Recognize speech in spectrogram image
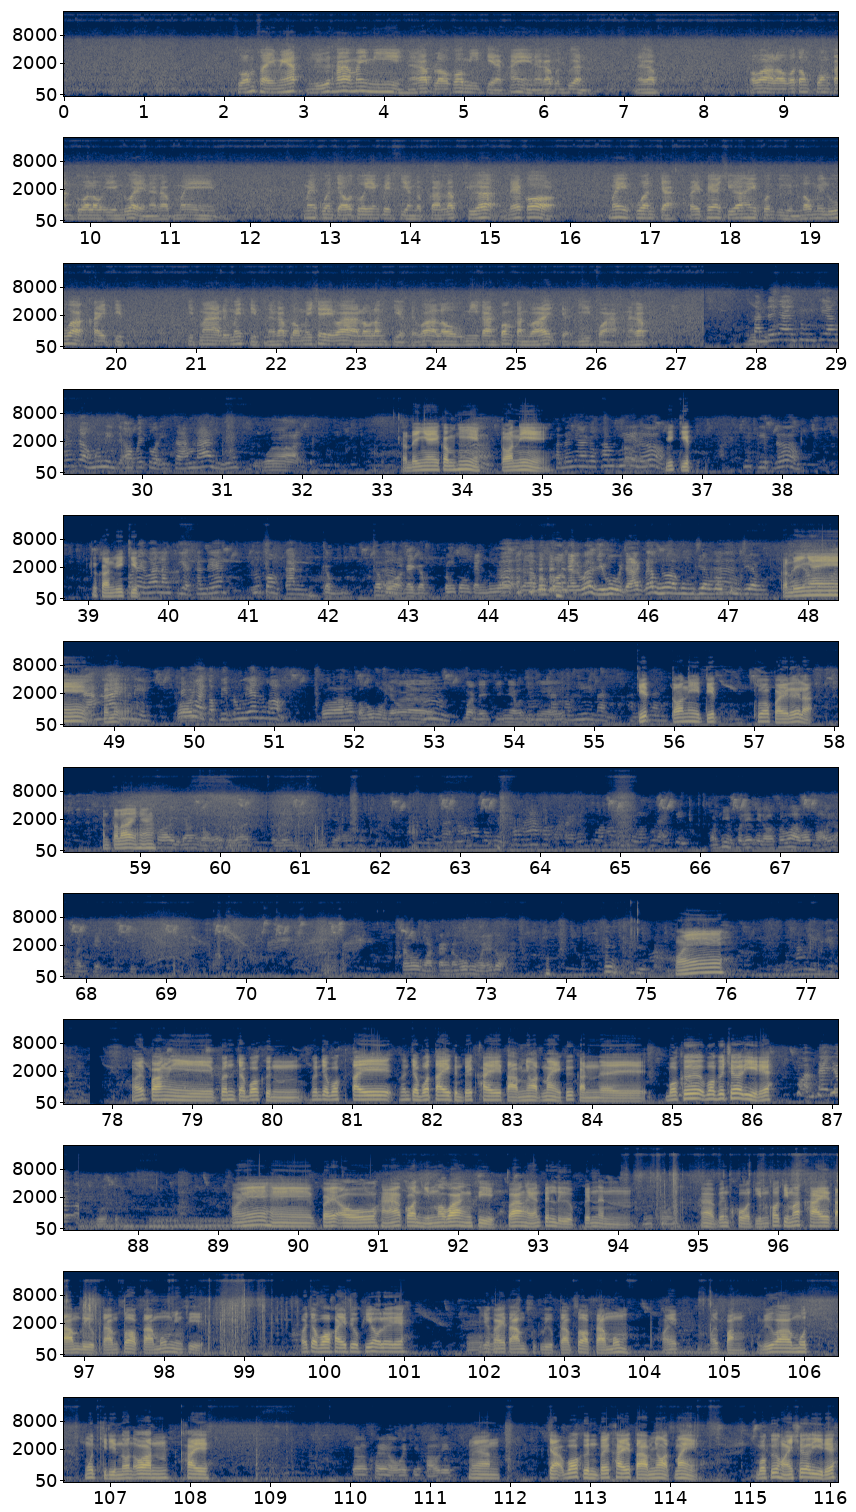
สวมใส่แมสหรือถ้าไม่มีนะครับ เราก็มีแจกให้นะครับเพื่อนๆนะครับ เพราะว่าเราก็ต้องป้องกันตัวเราเองด้วยนะครับ ไม่ ไม่ควรจะเอาตัวเองไปเสี่ยงกับการรับเชื้อ และก็ไม่ควรจะไปแพร่เชื้อให้คนอื่น เราไม่รู้ว่าใครติดติดมาหรือไม่ติดนะครับ เราไม่ใช่ว่าเรารังเกียจแต่ว่าเรามีการป้องกันไว้จะดีกว่านะครับคันได้ยายซุ่มเสียงแล้วเจ้ามือนี่จะเอาไปตรวจอีกสามล้านอยู่ดิว่ากันได้ไงคำฮี่ตอนนี้คันได้ยายกับข้ามที่เด้อวิกฤตวิกฤตเด้อคือการวิกฤไม่ตได้ว่ารังเกียจกันเด้หรือป้องกันกับ ถ้าบอกกันกับตรงตรงๆกันเนาะถ้าบ่บอกกันว่าสิฮู้จักนำเนาะกลุ่มเสียงบ่กลุ่มเสียงกันได้ไงสามกันล้านนี่มื้อนี่เด็กน้อยกับปิดโรงเรียนพร้อมเพราะว่าเฮาก็บ่ฮู้จักว่าอืมบ่ได้กินเนี่ยมันสิไงข้ามที่บ้านคันติดได้ตอนนี้ติดทั่วไปเลยล่ะ อันตรายแฮงเพราะอยู่ด้านบอกว่าถือว่าเป็นกลุ่มเสียงบ้านน้องเขาบ่ฮู้เข้ามาเขาก็ไปกันทั่วเขาบ่ฮู้ว่าผู้ใดเป็นบางทีคนที่ไปนอนสมมุติว่าบ่บอกว่ามันเป็น ถ้าบ่บอกกันก็บ่ฮู้ได้ดอกหอยหอยปังนี่เพิ่นจะบ่ขึ้น เพิ่นจะบ่ไตเพิ่นจะบ่ไตขึ้นไปไข่ตามยอดไม้คือกันไอ้บ่คือบ่คือเชอรี่เด้ส่วนนายกหอยให้ไปเอาหาก้อนหินมาว่างสิว่างให้มันเป็นหลืบเป็นนั่นอ่าเป็นโขดหินเขาสิมาไข่ตามหลืบตามซอกตามมุมจังซี่เขาจะบ่ไข่เพียวๆเลยเด้ จะไข่ตามหลืบตามซอกตามมุมหอยหอยปัง หรือว่ามุดมุดขี้ดินอ่อนๆไข่ก็ค่อยเอาไว้ที่เขาดิแม่นจะบ่ขึ้นไปไข่ตามยอดไม้บ่คือหอยเชอรี่เด้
